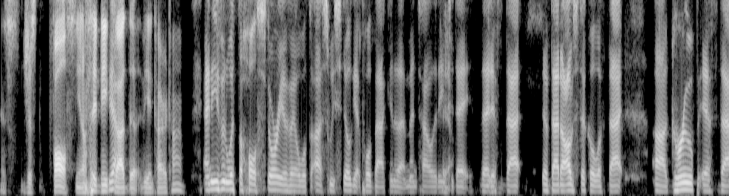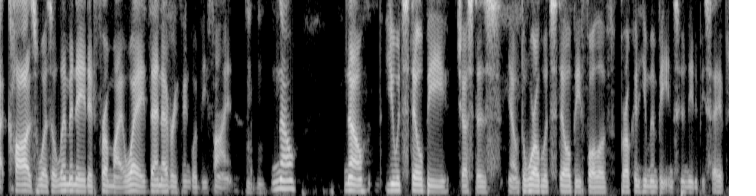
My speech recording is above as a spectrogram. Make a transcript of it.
it's just false you know they need Yeah. god the, the entire time And even with the whole story available to us, we still get pulled back into that mentality Yeah. today. That if Mhm. that if that obstacle, if that uh, group, if that cause was eliminated from my way, then everything would be fine. Mhm. no, no, you would still be just as you know the world would still be full of broken human beings who need to be saved.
